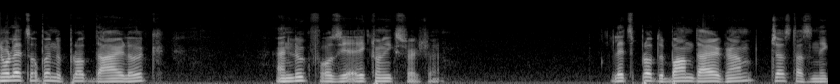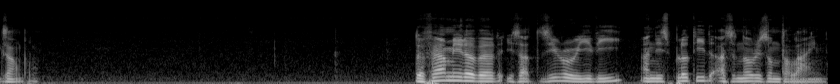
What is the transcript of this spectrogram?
Now let's open the plot dialog and look for the electronic structure. Let's plot the band diagram just as an example. The Fermi level is at 0 eV and is plotted as an horizontal line.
